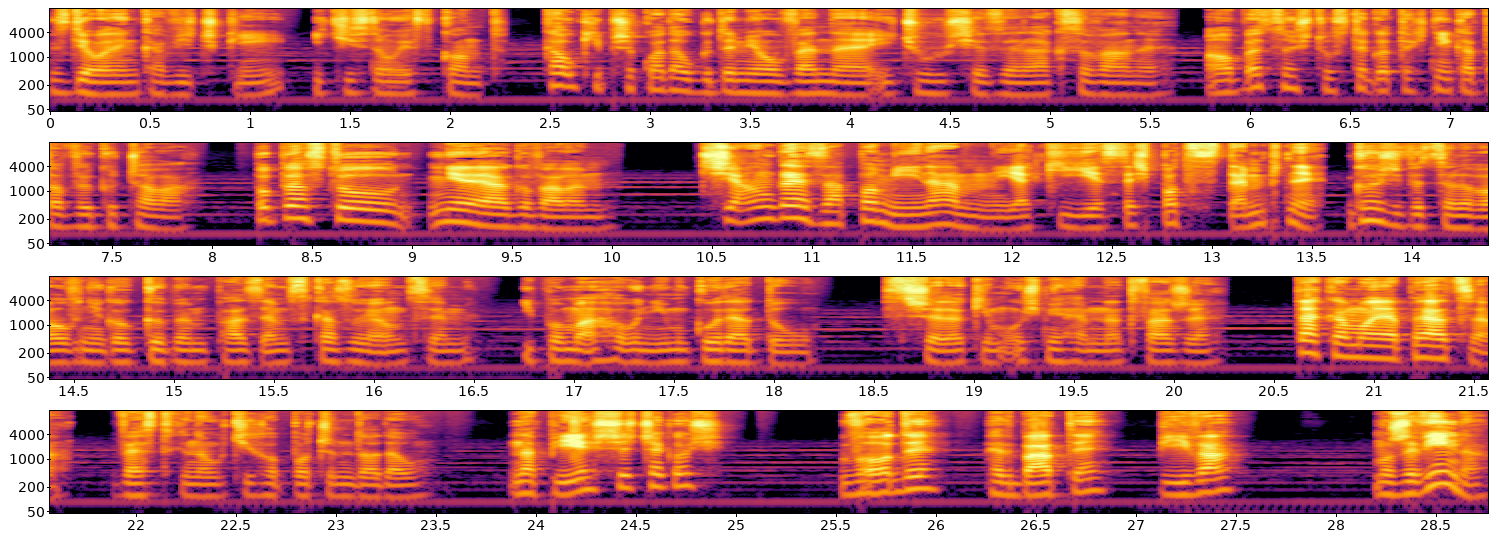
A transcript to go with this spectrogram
Zdjął rękawiczki i cisnął je w kąt. Kałki przekładał, gdy miał wenę i czuł się zrelaksowany, a obecność tłustego technika to wykluczała. Po prostu nie reagowałem. Ciągle zapominam, jaki jesteś podstępny. Gość wycelował w niego grubym palcem wskazującym i pomachał nim góra-dół, z szerokim uśmiechem na twarzy. Taka moja praca, westchnął cicho, po czym dodał. Napijesz się czegoś? Wody? Herbaty? Piwa? Może wina?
